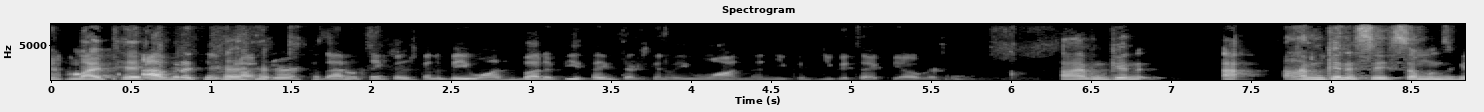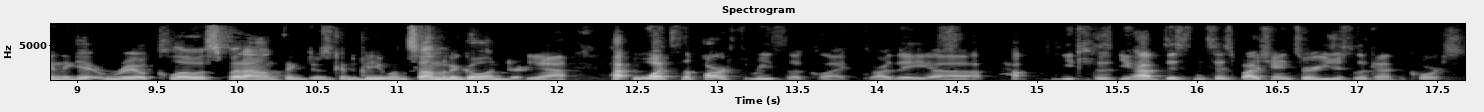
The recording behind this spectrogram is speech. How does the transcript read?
my pick. I'm gonna take under because I don't think there's gonna be one. But if you think there's gonna be one, then you could you could take the over. I'm gonna. I, I'm gonna say someone's gonna get real close, but I don't think there's gonna be one, so I'm gonna go under. Yeah. How, what's the par threes look like? Are they? Uh, how, do you have distances by chance, or are you just looking at the course?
